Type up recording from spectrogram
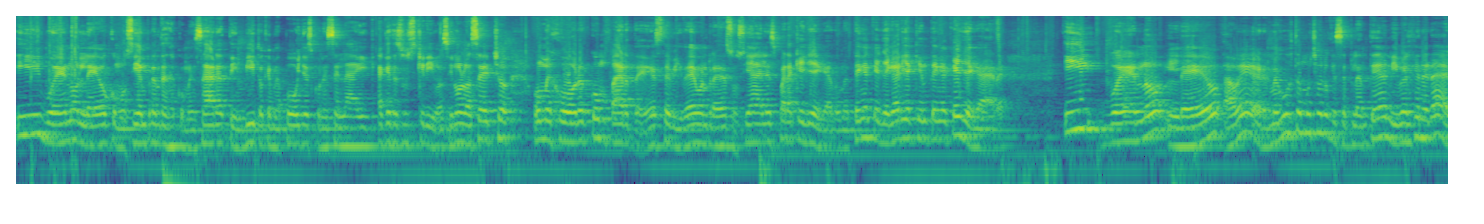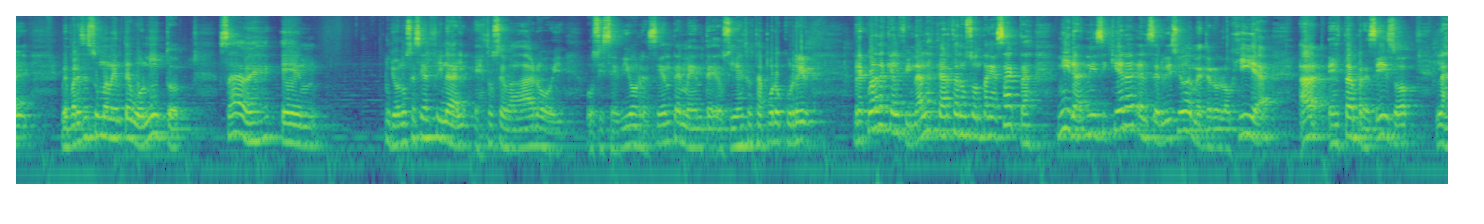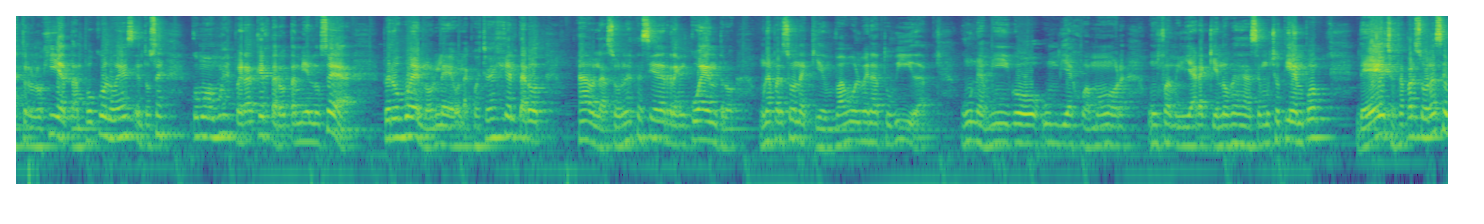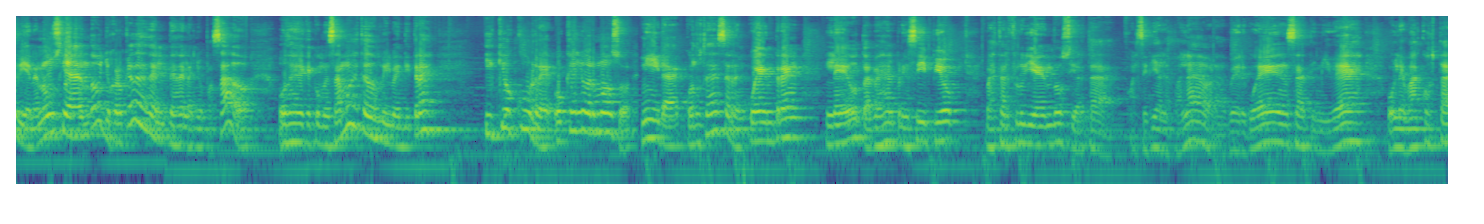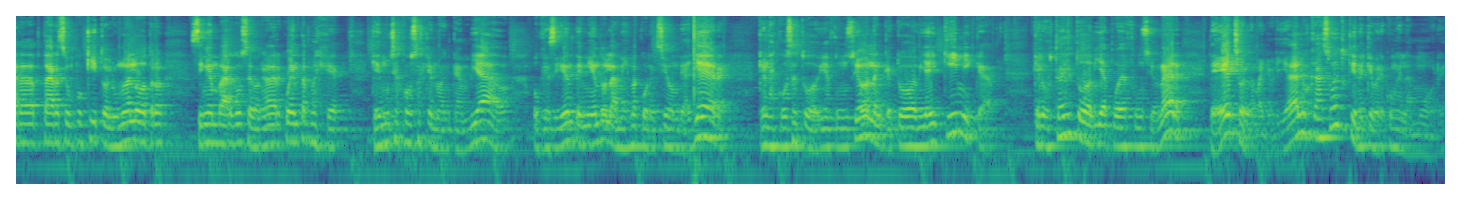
Y bueno, Leo, como siempre, antes de comenzar, te invito a que me apoyes con ese like, a que te suscribas si no lo has hecho, o mejor, comparte este video en redes sociales para que llegue a donde tenga que llegar y a quien tenga que llegar. Y bueno, Leo, a ver, me gusta mucho lo que se plantea a nivel general me parece sumamente bonito, ¿sabes? Em, yo no sé si al final esto se va a dar hoy, o si se dio recientemente, o si esto está por ocurrir. Recuerda que al final las cartas no son tan exactas. Mira, ni siquiera el servicio de meteorología ah, es tan preciso. La astrología tampoco lo es. Entonces, ¿cómo vamos a esperar que el tarot también lo sea? Pero bueno, Leo, la cuestión es que el tarot habla sobre una especie de reencuentro, una persona quien va a volver a tu vida, un amigo, un viejo amor, un familiar a quien no ves desde hace mucho tiempo. De hecho, esta persona se viene anunciando, yo creo que desde el, desde el año pasado o desde que comenzamos este 2023. ¿Y qué ocurre? ¿O qué es lo hermoso? Mira, cuando ustedes se reencuentren, Leo, tal vez al principio va a estar fluyendo cierta, ¿cuál sería la palabra? Vergüenza, timidez, o le va a costar adaptarse un poquito el uno al otro. Sin embargo, se van a dar cuenta pues que, que hay muchas cosas que no han cambiado o que siguen teniendo la misma conexión de ayer, que las cosas todavía funcionan, que todavía hay química que lo ustedes todavía puede funcionar. De hecho, en la mayoría de los casos esto tiene que ver con el amor.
